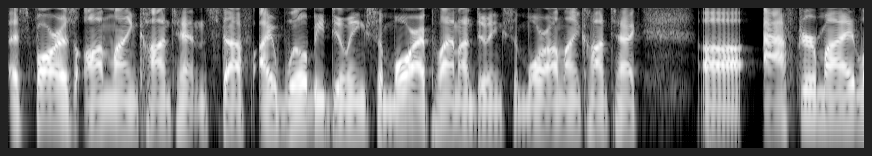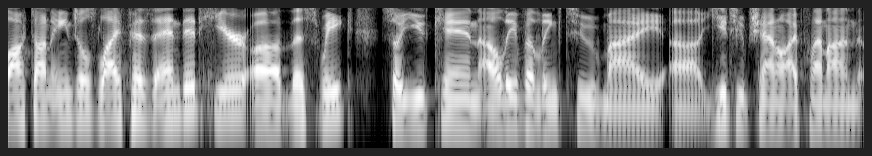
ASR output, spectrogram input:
as far as online content and stuff, I will be doing some more. I plan on doing some more online content uh, after my Locked On Angels life has ended here uh, this week. So you can, I'll leave a link to my uh, YouTube channel. I plan on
